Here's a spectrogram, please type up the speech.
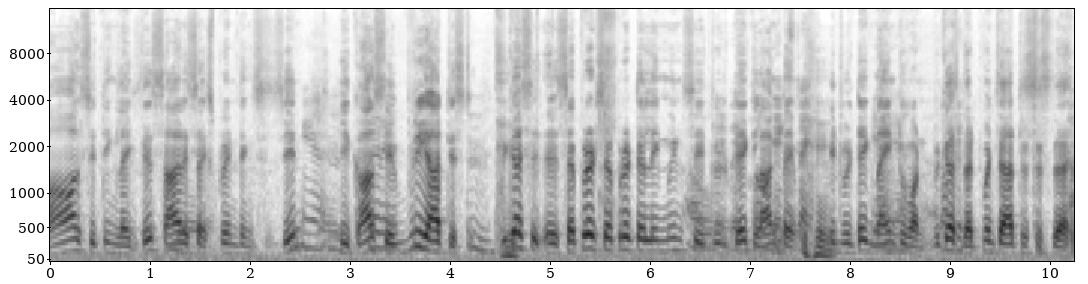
all sitting like this. Sir is explaining scene. He calls every artist because uh, separate, separate telling means it will take long time. It will take nine to one because that much artist is there.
